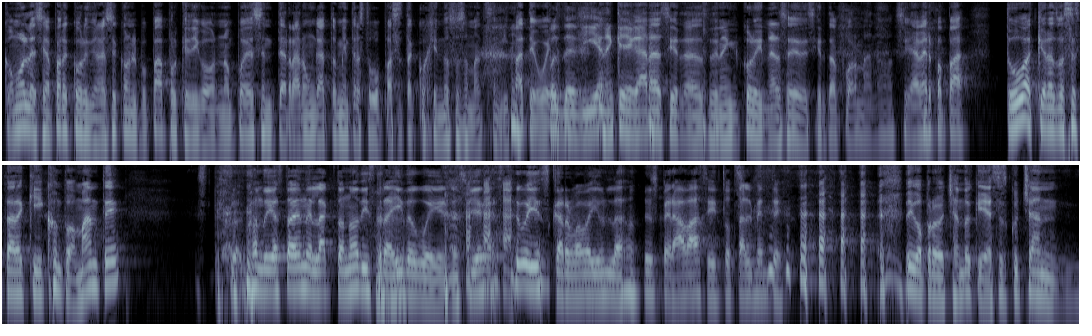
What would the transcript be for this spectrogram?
¿cómo le hacía para coordinarse con el papá? Porque digo, no puedes enterrar un gato mientras tu papá se está cogiendo sus amates en el patio, güey. pues de día. Tienen que llegar a ciertas, tienen que coordinarse de cierta forma, ¿no? Sí, a ver, papá, tú a qué horas vas a estar aquí con tu amante? Cuando ya estaba en el acto, ¿no? Distraído, güey. En eso llegaste, güey, escarbaba ahí un lado. Esperaba, sí, totalmente. Digo, aprovechando que ya se escuchan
